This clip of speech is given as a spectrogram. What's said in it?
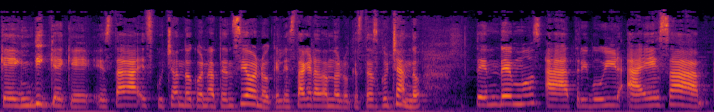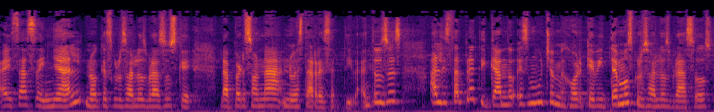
que indique que está escuchando con atención o que le está agradando lo que está escuchando, tendemos a atribuir a esa, a esa señal, ¿no? que es cruzar los brazos, que la persona no está receptiva. Entonces, al estar platicando, es mucho mejor que evitemos cruzar los brazos,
